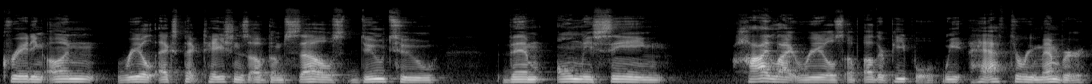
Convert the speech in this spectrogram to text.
creating unreal expectations of themselves due to them only seeing highlight reels of other people. We have to remember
